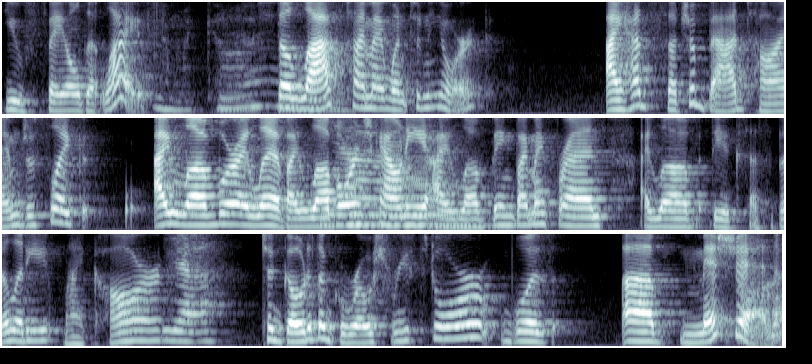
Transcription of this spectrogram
you failed at life. Oh my gosh. The last time I went to New York, I had such a bad time. Just like, I love where I live. I love Orange County. I love being by my friends. I love the accessibility, my car. Yeah. To go to the grocery store was a mission.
